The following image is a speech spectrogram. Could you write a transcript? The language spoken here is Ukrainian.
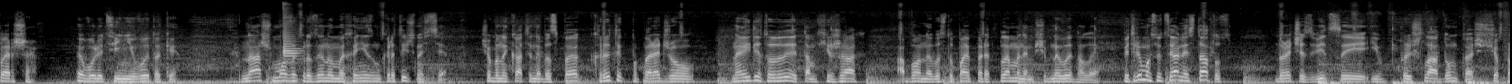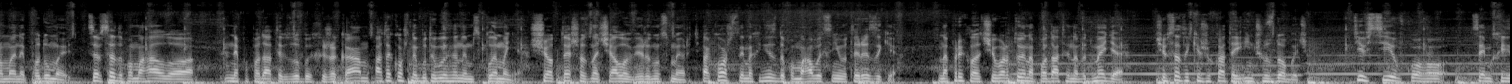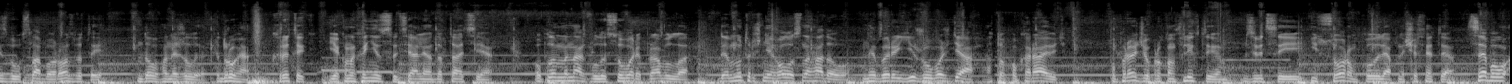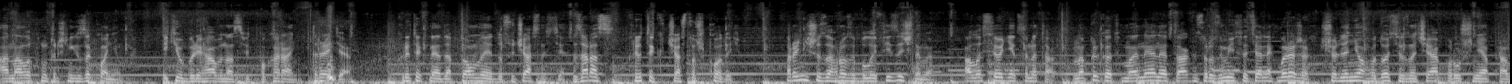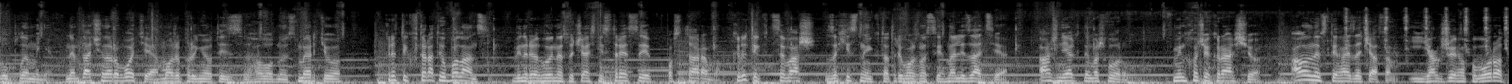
Перше еволюційні витоки. Наш мозок розвинув механізм критичності. Щоб уникати небезпек, критик попереджував не йди туди, там хижак, або не виступай перед племенем, щоб не вигнали. Підтримуй соціальний статус. До речі, звідси і прийшла думка, що про мене подумають. Це все допомагало не попадати в зуби хижакам, а також не бути вигнаним з племені, що теж означало вірну смерть. Також цей механізм допомагав оцінювати ризики. Наприклад, чи вартує нападати на ведмедя, чи все-таки шукати іншу здобич. Ті всі, в кого цей механізм був слабо розвитий, довго не жили. Друге, критик як механізм соціальної адаптації. У племенах були суворі правила, де внутрішній голос нагадував: не бери їжу у вождя, а то покарають. Попереджував про конфлікти, звідси і сором, коли ляпне щось не те. Це був аналог внутрішніх законів, який оберігав нас від покарань. Третє, критик не адаптований до сучасності. Зараз критик часто шкодить. Раніше загрози були фізичними, але сьогодні це не так. Наприклад, мене не так зрозуміють в соціальних мережах, що для нього досі означає порушення правил племені. Невдача на роботі може порівнюватись з голодною смертю. Критик втратив баланс. Він реагує на сучасні стреси по-старому. Критик це ваш захисник та тривожна сигналізація, аж ніяк не ваш ворог. Він хоче кращого, але не встигає за часом. І як же його побороти?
